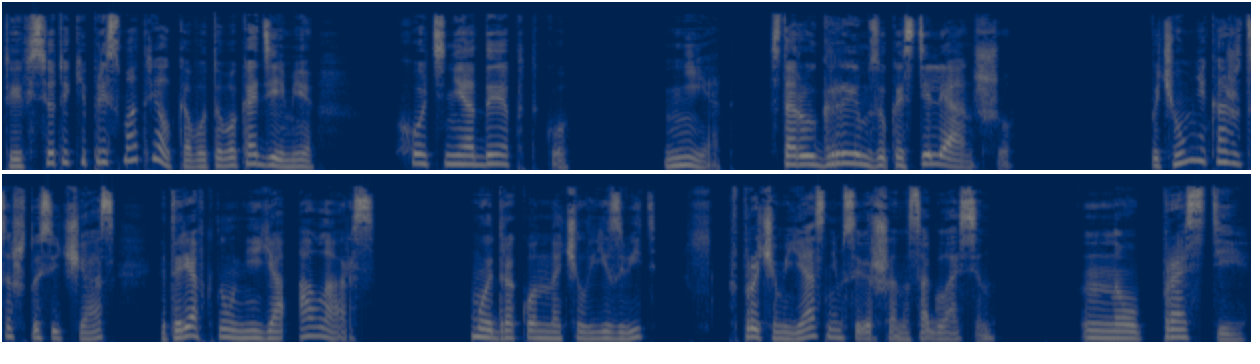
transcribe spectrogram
«Ты все таки присмотрел кого-то в академии, хоть не адептку». Нет, старую Грымзу Костеляншу. Почему мне кажется, что сейчас это рявкнул не я, а Ларс? Мой дракон начал язвить. Впрочем, я с ним совершенно согласен. «Ну, прости»,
